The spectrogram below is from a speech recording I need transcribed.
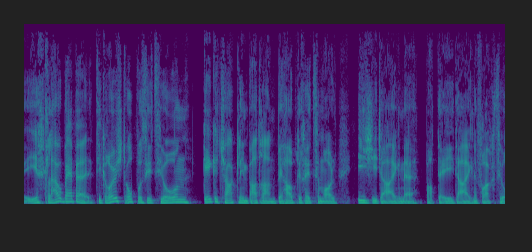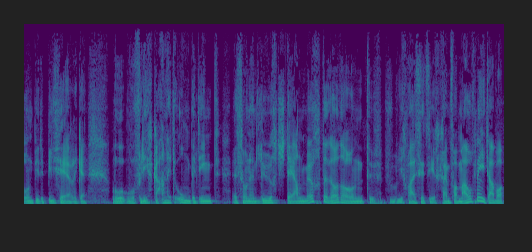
ich glaube eben, die grösste Opposition gegen Jacqueline Badran, behaupte ich jetzt einmal, ist in der eigenen Partei, in der eigenen Fraktion, bei den bisherigen, wo, wo vielleicht gar nicht unbedingt so einen Leuchtstern möchten, oder? Und ich weiß jetzt, ich kenne Frau Mauch nicht, aber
